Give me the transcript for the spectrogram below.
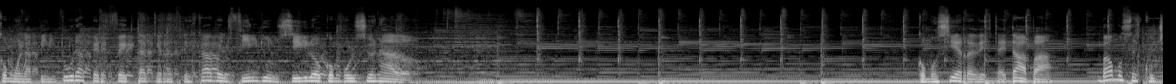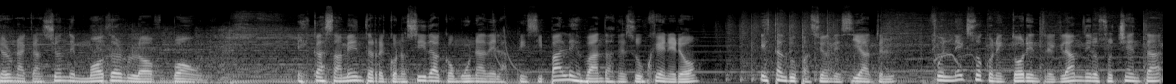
como la pintura perfecta que reflejaba el fin de un siglo convulsionado. Como cierre de esta etapa, vamos a escuchar una canción de Mother Love Bone, escasamente reconocida como una de las principales bandas del subgénero, Esta agrupación de Seattle fue el nexo conector entre el glam de los 80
